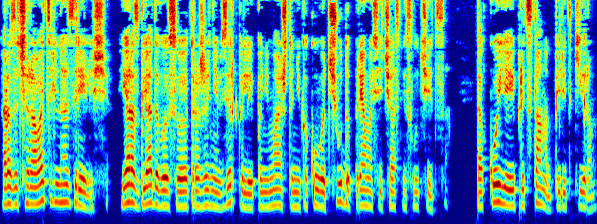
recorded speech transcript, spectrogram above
Разочаровательное зрелище. Я разглядываю свое отражение в зеркале и понимаю, что никакого чуда прямо сейчас не случится. Такой я и предстану перед Киром.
